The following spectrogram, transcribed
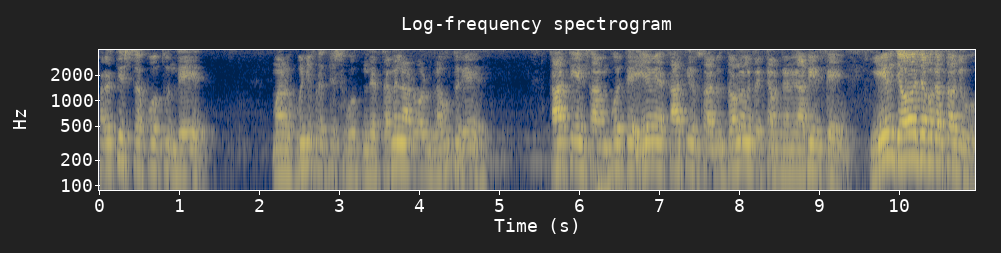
ప్రతిష్ట పోతుంది. మన గుడి ప్రతిష్ట పోతుంది. తమిళనాడు వాళ్ళు నవ్వుతురే. కార్తీకేయ స్వామి పోతే ఏమే కార్తీకేయ స్వామి దొంగలు పెట్టామని అడిగితే ఏం జవాబు చెప్పగలుగుతావు నువ్వు?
